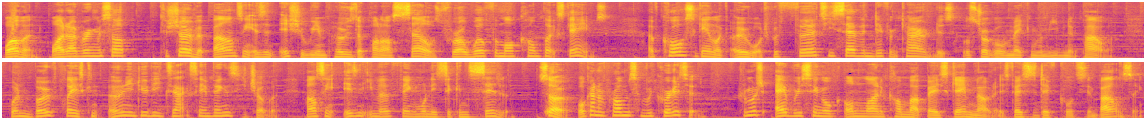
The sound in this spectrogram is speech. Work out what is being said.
Well then, why did I bring this up? To show that balancing is an issue we imposed upon ourselves through our will for more complex games. Of course a game like Overwatch with 37 different characters will struggle with making them even in power, when both players can only do the exact same things as each other, balancing isn't even a thing one needs to consider. So, what kind of problems have we created? Pretty much every single online combat based game nowadays faces difficulties in balancing,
